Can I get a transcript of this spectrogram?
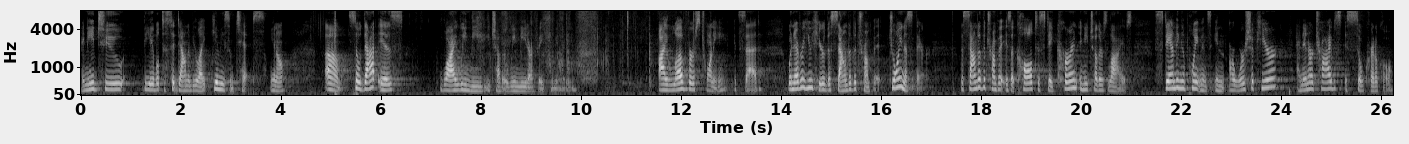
I need to be able to sit down and be like, give me some tips, you know? Um, so that is why we need each other. We need our faith community. I love verse 20. It said, Whenever you hear the sound of the trumpet, join us there. The sound of the trumpet is a call to stay current in each other's lives. Standing appointments in our worship here and in our tribes is so critical.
